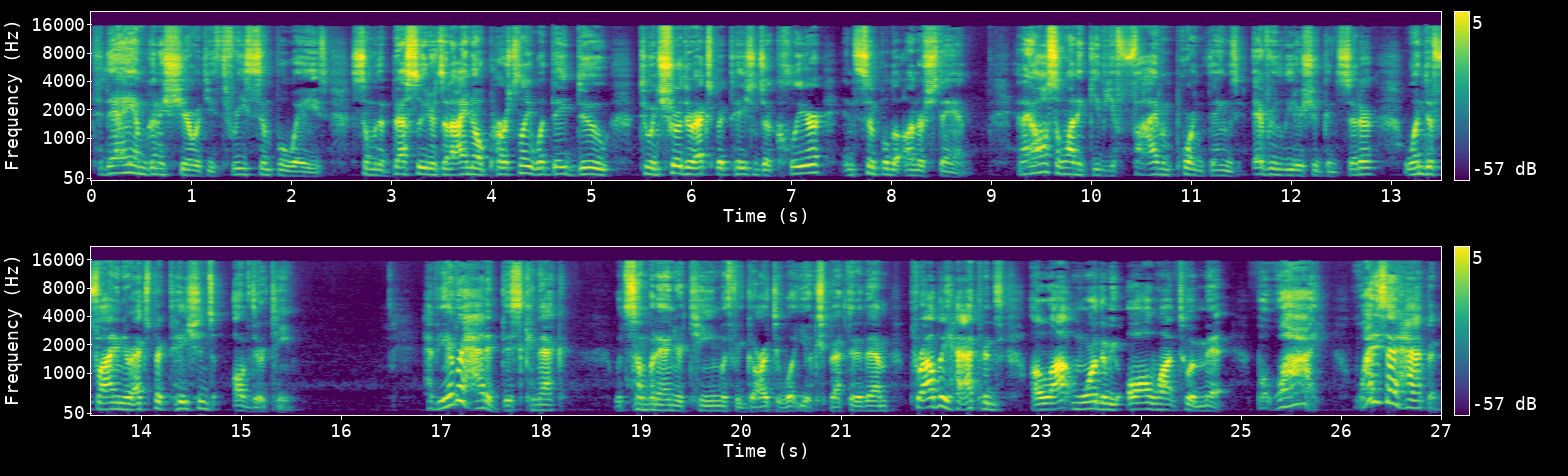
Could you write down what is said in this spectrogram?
Today, I'm going to share with you three simple ways some of the best leaders that I know personally, what they do to ensure their expectations are clear and simple to understand. And I also want to give you five important things every leader should consider when defining their expectations of their team. Have you ever had a disconnect with somebody on your team with regard to what you expected of them? Probably happens a lot more than we all want to admit. But why? Why does that happen?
